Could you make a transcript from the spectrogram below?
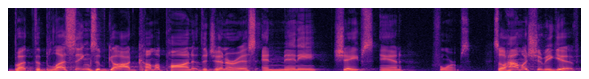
But the blessings of God come upon the generous in many shapes and forms. So, how much should we give?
